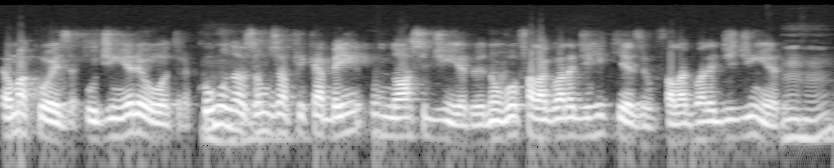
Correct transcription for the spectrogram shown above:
é uma coisa, o dinheiro é outra. Como uhum. nós vamos aplicar bem o nosso dinheiro? Eu não vou falar agora de riqueza, eu vou falar agora de dinheiro. Uhum.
